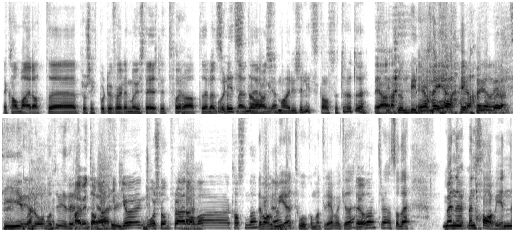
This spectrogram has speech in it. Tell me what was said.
Det kan være at uh, prosjektporteføljen må justeres litt for at lønnsomheten er under angrep. Marius, er litt statsstøtte, vet du. Ja. Litt noen billige Ja, ja, ja, ja, ja. noen garantier for lån osv. Hywind Tampen Ja. fikk jo en god slump fra Enova-kassen. da. Det var Ja. mye. 2,3, var ikke det? Det Jo, det. Tror jeg. Så det men, men havvind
